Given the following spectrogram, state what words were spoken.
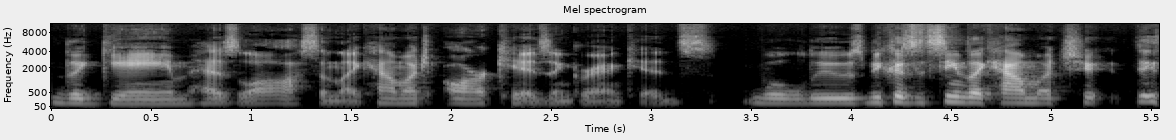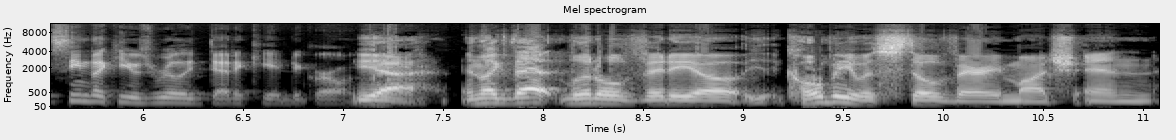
the game has lost and like how much our kids and grandkids will lose because it seemed like how much it seemed like he was really dedicated to growing. Yeah, and like that little video, Kobe was still very much in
